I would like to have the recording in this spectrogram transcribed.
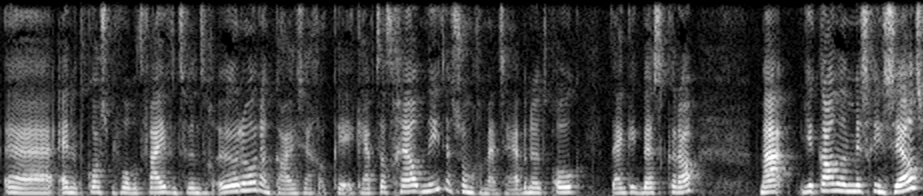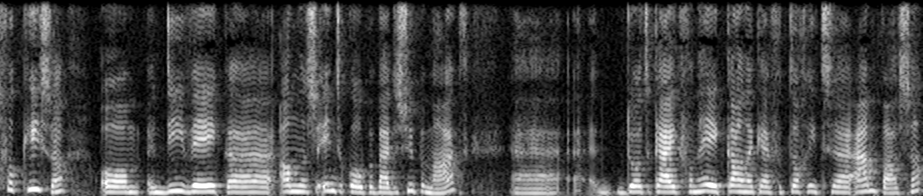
eh, en het kost bijvoorbeeld 25 euro, dan kan je zeggen: Oké, ik heb dat geld niet. En sommige mensen hebben het ook, denk ik, best krap. Maar je kan er misschien zelfs voor kiezen om die week eh, anders in te kopen bij de supermarkt. Uh, door te kijken van, hey, kan ik even toch iets uh, aanpassen?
